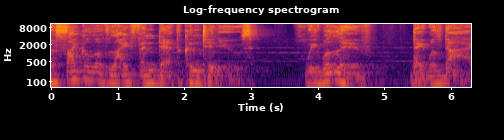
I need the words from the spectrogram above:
The cycle of life and death continues. We will live, they will die.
